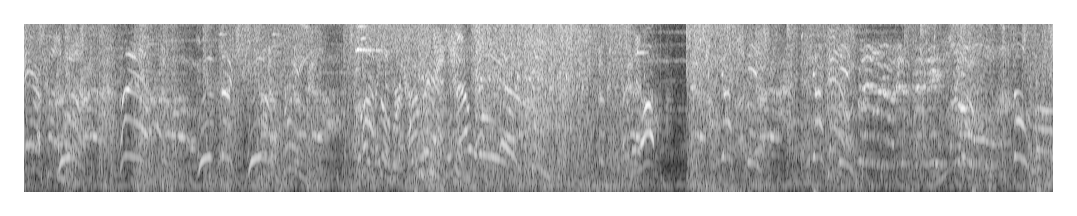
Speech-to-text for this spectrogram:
Air combo! Level three! Crossover combination! up! Just me! Just me! So long!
